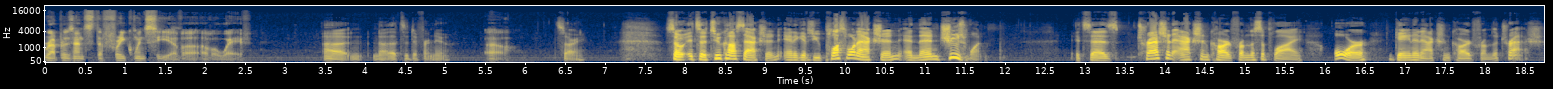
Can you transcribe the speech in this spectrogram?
represents the frequency of a of a wave. uh, no. That's a different new. Oh, Sorry. So it's a two cost action, and it gives you plus one action, and then choose one. It says trash an action card from the supply, or gain an action card from the trash.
